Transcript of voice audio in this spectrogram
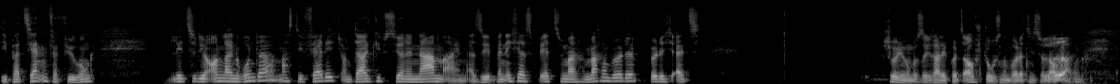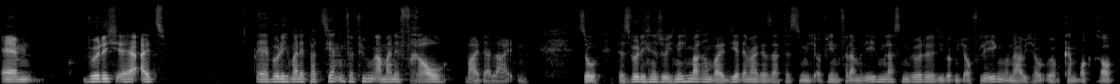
Die Patientenverfügung lädst du dir online runter, machst die fertig und da gibst du ja einen Namen ein. Also wenn ich das jetzt zum Beispiel machen würde, würde ich als Entschuldigung, musste gerade kurz aufstoßen und wollte das nicht so laut machen. Ähm, würde ich äh, als äh, würde ich meine Patientenverfügung an meine Frau weiterleiten. So, das würde ich natürlich nicht machen, weil die hat immer gesagt, dass sie mich auf jeden Fall am Leben lassen würde. Die würde mich auch pflegen und da habe ich auch überhaupt keinen Bock drauf.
